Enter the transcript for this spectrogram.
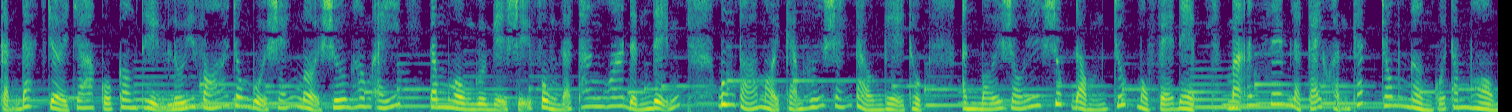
cảnh đắc trời cho của con thuyền lưới vó trong buổi sáng mờ sương hôm ấy, tâm hồn người nghệ sĩ Phùng đã thăng hoa đỉnh điểm, bung tỏa mọi cảm hứng sáng tạo nghệ thuật. Anh bối rối, xúc động trước một vẻ đẹp mà anh xem là cái khoảnh khắc trong ngần của tâm hồn,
